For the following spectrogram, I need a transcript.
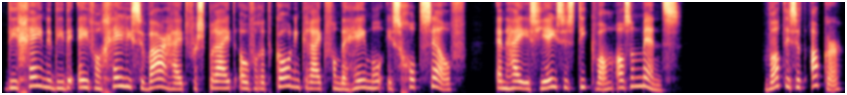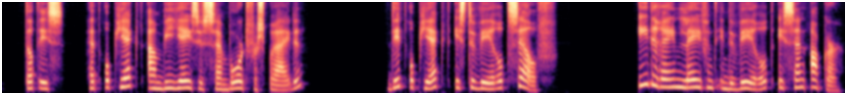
diegene die de evangelische waarheid verspreidt over het koninkrijk van de hemel is God zelf, en Hij is Jezus die kwam als een mens. Wat is het akker? Dat is het object aan wie Jezus zijn woord verspreidde. Dit object is de wereld zelf. Iedereen levend in de wereld is zijn akker.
